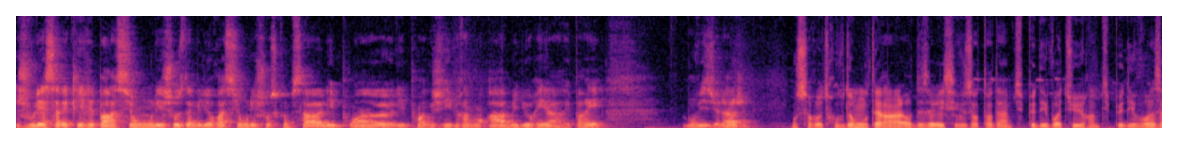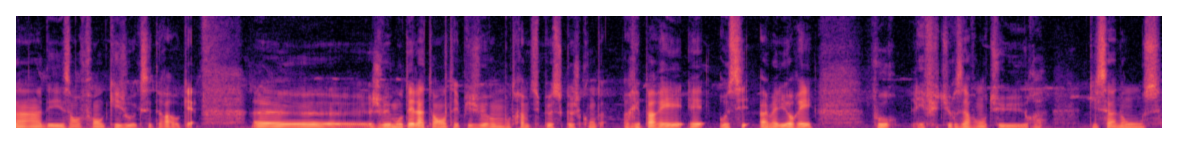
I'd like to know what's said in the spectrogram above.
je vous laisse avec les réparations, les choses d'amélioration, les choses comme ça, les points, les points que j'ai vraiment à améliorer, à réparer. Bon visionnage. On se retrouve dans mon terrain. Alors désolé si vous entendez un petit peu des voitures, un petit peu des voisins, des enfants qui jouent, etc. Ok. Euh, je vais monter la tente et puis je vais vous montrer un petit peu ce que je compte réparer et aussi améliorer pour les futures aventures qui s'annoncent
